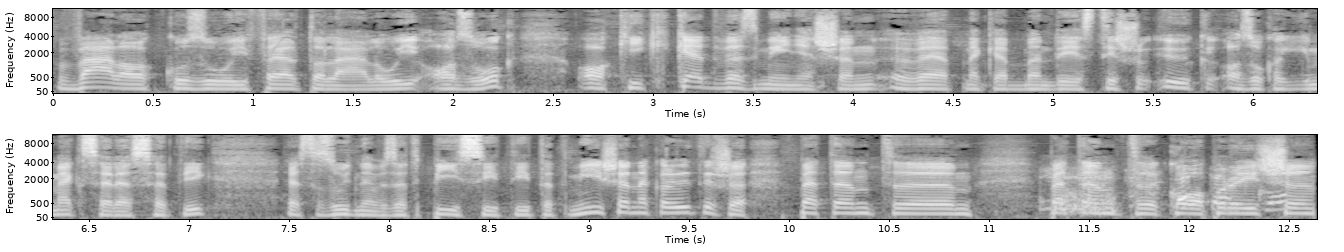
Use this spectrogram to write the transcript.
vállalkozói, feltalálói azok, akik kedvezményesen vehetnek ebben részt, és ők azok, akik megszerezhetik ezt az úgynevezett PCT, tehát mi is ennek a létése? Patent, Patent Cooperation,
